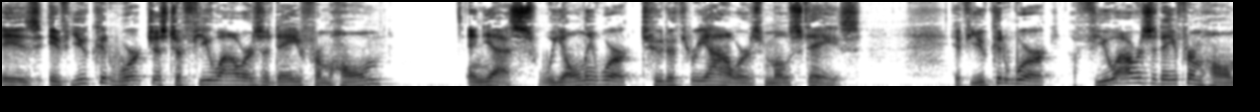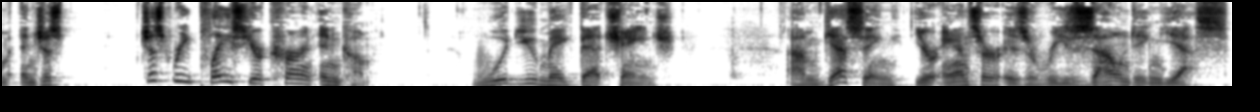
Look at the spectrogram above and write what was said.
is if you could work just a few hours a day from home, and yes, we only work two to three hours most days. If you could work a few hours a day from home and just, just replace your current income, would you make that change? I'm guessing your answer is a resounding yes.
